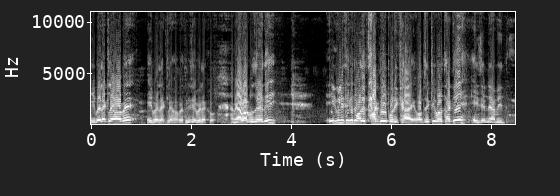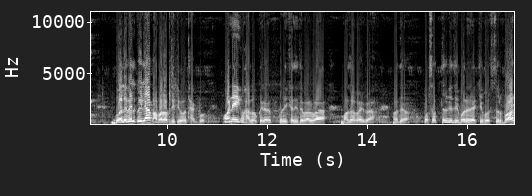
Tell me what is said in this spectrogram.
এইভাবে লেখলে হবে, এইভাবে লেখলে হবে। তুমি যেভাবে লেখো। আমি আবার বোঝাই দিই, এইগুলি থেকে তোমাদের থাকবেই পরীক্ষায়। অবজেক্টিভও থাকে, এই জন্য আমি গোলেবেল কইলাম, আবার অবজেক্টিভও থাকব। অনেক ভালো করে পরীক্ষা দিতে পারবা, মজা পাইবা। পঁচাত্তর কেজি বলের একটি বস্তুর বর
